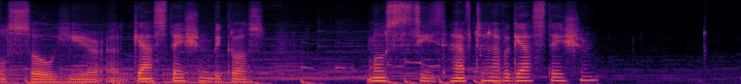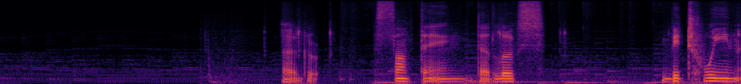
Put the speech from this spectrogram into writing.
also here a gas station because most cities have to have a gas station. Something that looks between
